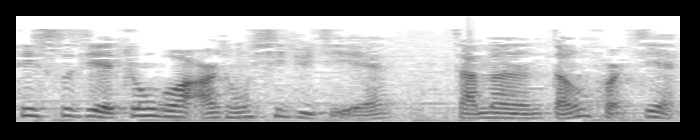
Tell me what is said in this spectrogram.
第四届中国儿童戏剧节。咱们等会儿见。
